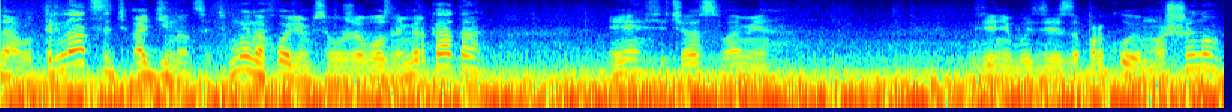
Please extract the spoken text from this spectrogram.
Да, вот 13.11. Мы находимся уже возле Мерката. И сейчас с вами где-нибудь здесь запаркуем машину.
